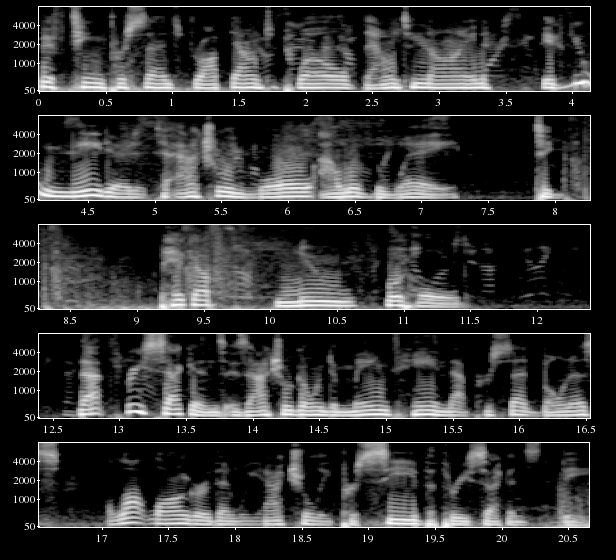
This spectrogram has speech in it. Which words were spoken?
15% drop down to 12, down to 9. If you needed to actually roll out of the way to pick up new foothold, that three seconds is actually going to maintain that percent bonus a lot longer than we actually perceive the three seconds to be.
